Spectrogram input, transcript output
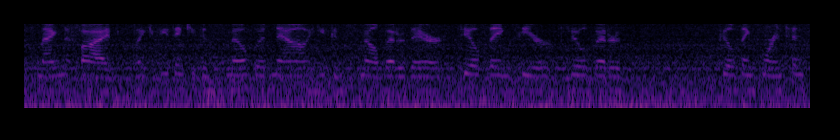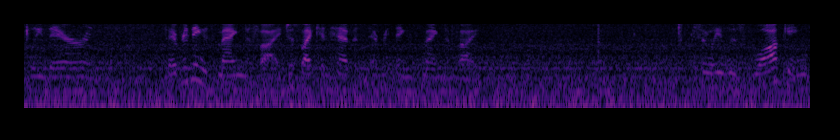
is magnified. Like if you think you can smell good now, you can smell better there. Feel things here, feel better, feel things more intensely there. And so everything is magnified, just like in heaven, everything is magnified. So he was walking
